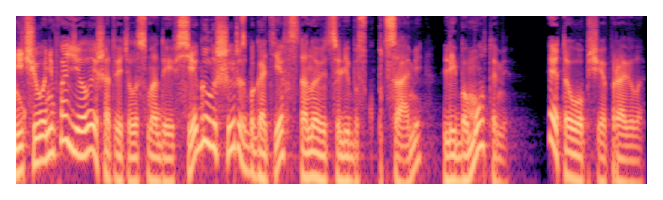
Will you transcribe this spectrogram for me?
«Ничего не поделаешь», — ответила Смодей. «Все голыши, разбогатев, становятся либо скупцами, либо мотами. Это общее правило».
